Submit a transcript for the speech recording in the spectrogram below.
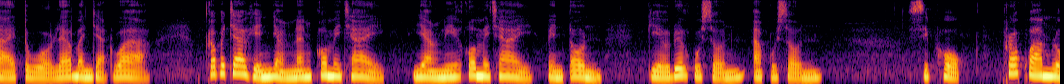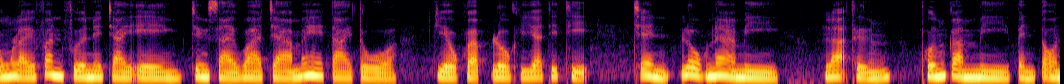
ตายตัวแล้วบัญญัติว่าข้าพเจ้าเห็นอย่างนั้นก็ไม่ใช่ อย่างนี้ก็ไม่ใช่ เป็นต้น เกี่ยวด้วยกุศล อกุศล 16. เพราะความหลงไหลฟั่นเฟือนในใจเอง จึงสายวาจาไม่ให้ตายตัว เกี่ยวกับโลกิยทิฐิ เช่น โลกหน้ามี ละถึง ผลกรรมมีเป็นต้น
